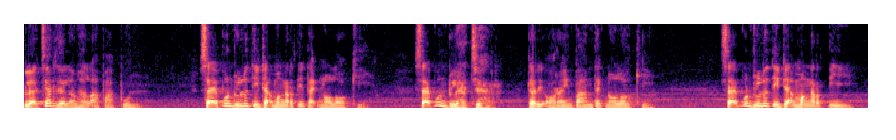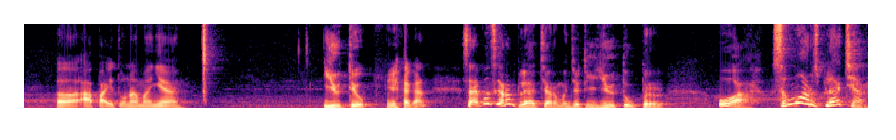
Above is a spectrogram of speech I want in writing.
Belajar dalam hal apa pun. Saya pun dulu tidak mengerti teknologi. Saya pun belajar dari orang yang paham teknologi. Saya pun dulu tidak mengerti uh, apa itu namanya YouTube, ya kan? Saya pun sekarang belajar menjadi YouTuber. Wah, semua harus belajar.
